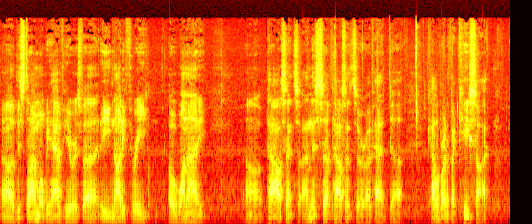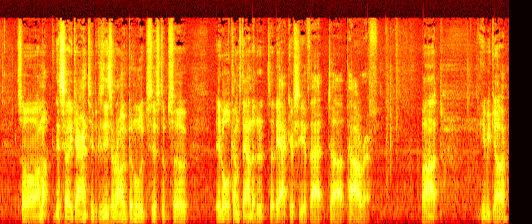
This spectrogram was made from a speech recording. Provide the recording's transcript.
Uh, this time what we have here is uh, E9301A uh, power sensor and this uh, power sensor I've had uh, calibrated by Keysight So I'm not necessarily guaranteed because these are an open loop systems, so it all comes down to the, to the accuracy of that uh, power ref. But here we go.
